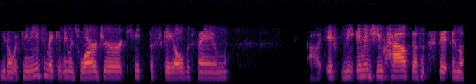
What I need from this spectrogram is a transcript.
you know, if you need to make an image larger, keep the scale the same. Uh, if the image you have doesn't fit in the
